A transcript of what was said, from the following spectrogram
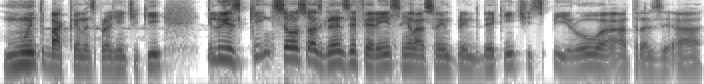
muito bacanas para a gente aqui. E Luiz, quem são as suas grandes referências em relação a empreender? Quem te inspirou a, trazer a,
